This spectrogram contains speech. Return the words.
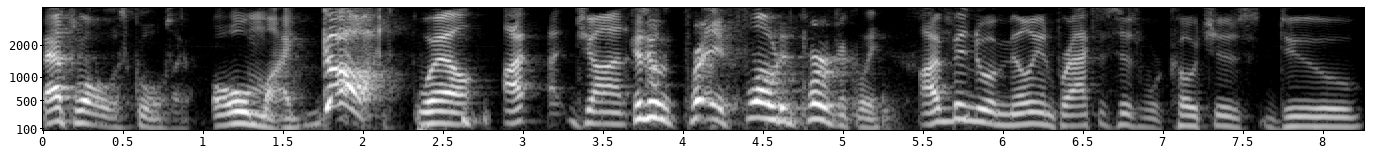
That's what was cool. It's like, oh my god, Well, I, I- John, because it was it floated perfectly. I've been to a million practices where coaches do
